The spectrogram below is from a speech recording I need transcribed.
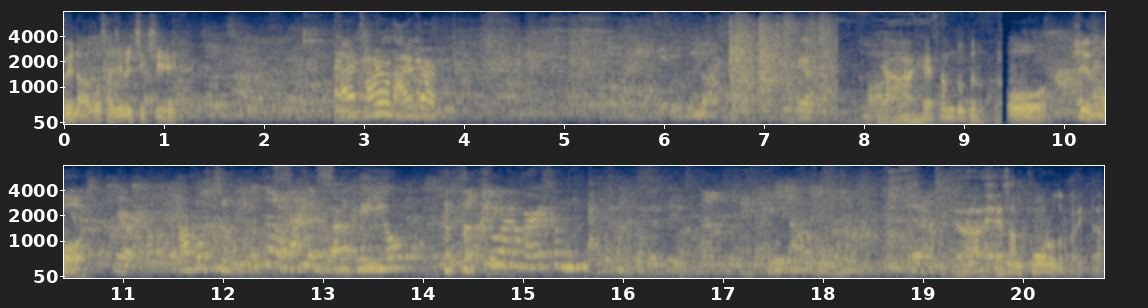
왜 나하고 사진을 찍지? 哎，尝尝哪一份？ 야 해삼도 들었다. 오, she's was. 好好吃。三 KU. 야 해삼 통으로 들어가 있다.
